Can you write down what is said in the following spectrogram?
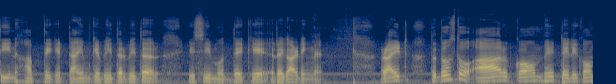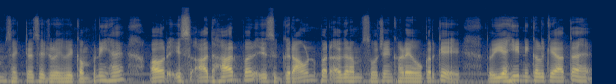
तीन हफ़्ते के टाइम के भीतर भीतर इसी मुद्दे के रिगार्डिंग में। राइट तो दोस्तों आर कॉम भी टेलीकॉम सेक्टर से जुड़ी हुई कंपनी है और इस आधार पर इस ग्राउंड पर अगर हम सोचें खड़े होकर के तो यही निकल के आता है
